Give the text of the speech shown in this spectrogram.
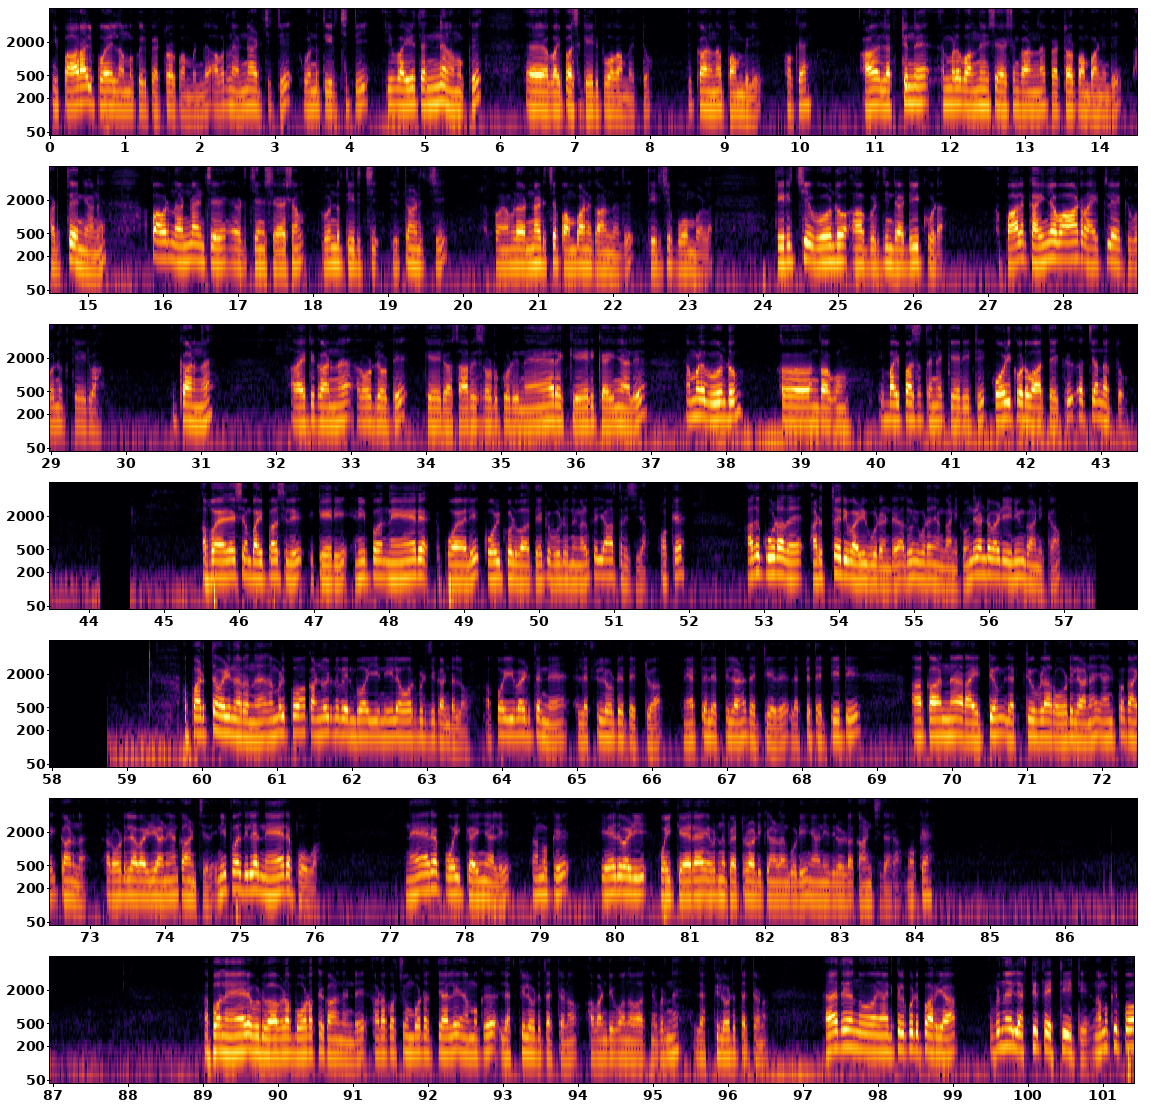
ഈ പാറയിൽ പോയാൽ നമുക്കൊരു പെട്രോൾ പമ്പുണ്ട്. അവിടുന്ന് എണ്ണ അടിച്ചിട്ട് ഒന്ന് തിരിച്ചിട്ട് ഈ വഴി തന്നെ നമുക്ക് ബൈപ്പാസ് കയറി പോകാൻ പറ്റും. ഈ കാണുന്ന പമ്പിൽ. ഓക്കെ? ആ ലെഫ്റ്റിൽ നിന്ന് നമ്മൾ വന്നതിന് ശേഷം കാണുന്ന പെട്രോൾ പമ്പാണിത്. അടുത്ത് തന്നെയാണ്. അപ്പോൾ അവിടുന്ന് എണ്ണ അടിച്ച് അടിച്ചതിന് ശേഷം വീണ്ടും തിരിച്ച് ഇട്ടടിച്ച് അപ്പോൾ നമ്മൾ എണ്ണ അടിച്ച പമ്പാണ് കാണുന്നത്. തിരിച്ച് പോകുമ്പോൾ. തിരിച്ച് വീണ്ടും ആ ബ്രിഡ്ജിന്റെ അടിയിൽ കൂടെ. പാലം കഴിഞ്ഞ പാട് റൈറ്റിലേക്ക് വീണ്ടും കയറുക. കാണുന്ന റൈറ്റ് കാണുന്ന റോഡിലോട്ട് കയറുക സർവീസ് റോഡ് കൂടി നേരെ കയറി കഴിഞ്ഞാൽ നമ്മൾ വീണ്ടും എന്താകും? ഈ ബൈപ്പാസിൽ തന്നെ കയറിയിട്ട് കോഴിക്കോട് ഭാഗത്തേക്ക് ചെന്നെത്തും അപ്പോൾ ഏകദേശം ബൈപ്പാസിൽ കയറി ഇനിയിപ്പോൾ നേരെ പോയാൽ കോഴിക്കോട് ഭാഗത്തേക്ക് വീണ്ടും നിങ്ങൾക്ക് യാത്ര ചെയ്യാം. ഓക്കെ അതുകൂടാതെ അടുത്തൊരു വഴി കൂടെ ഉണ്ട്. അതും കൂടെ ഞാൻ കാണിക്കാം. ഒന്ന് രണ്ട് വഴി ഇനിയും കാണിക്കാം. അപ്പോൾ അടുത്ത വഴി പറയുന്നത് നമ്മളിപ്പോൾ കണ്ണൂരിൽ നിന്ന് വരുമ്പോൾ ഈ നീല ഓവർ ബ്രിഡ്ജ് കണ്ടല്ലോ. അപ്പോൾ ഈ വഴി തന്നെ ലെഫ്റ്റിലോട്ട് തെറ്റുക നേരത്തെ ലെഫ്റ്റിലാണ് തെറ്റിയത്. ലെഫ്റ്റ് തെറ്റിയിട്ട് ആ കാണുന്ന റൈറ്റും ലെഫ്റ്റും ഉള്ള റോഡിലാണ് ഞാനിപ്പം കാ- കാണുന്നത് റോഡിലെ വഴിയാണ് ഞാൻ കാണിച്ചത്. ഇനിയിപ്പോൾ ഇതിലെ നേരെ പോവുക നേരെ പോയി കഴിഞ്ഞാൽ നമുക്ക് ഏത് വഴി പോയി കയറാൻ എവിടുന്ന് പെട്രോൾ അടിക്കാനുള്ളതും കൂടി ഞാൻ ഇതിലൂടെ കാണിച്ചു തരാം. ഓക്കെ അപ്പോൾ നേരെ വിടുക. അവിടെ ബോർഡൊക്കെ കാണുന്നുണ്ട്. അവിടെ കുറച്ച് മുമ്പോട്ട് എത്തിയാൽ നമുക്ക് ലെഫ്റ്റിലോട്ട് തെറ്റണം. ആ വണ്ടി പോകുന്ന ഭാഗത്ത് നിന്ന് ഇവിടുന്ന് ലെഫ്റ്റിലോട്ട് തെറ്റണം. അതായത് ഞാൻ ഒരിക്കൽ കൂടി പറയാം ഇവിടുന്ന് ലെഫ്റ്റിൽ തെറ്റിയിട്ട് നമുക്കിപ്പോൾ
